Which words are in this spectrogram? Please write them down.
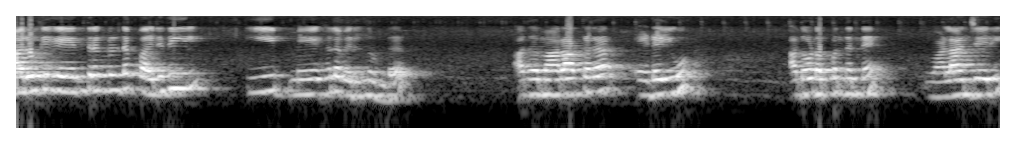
ആരോഗ്യ കേന്ദ്രങ്ങളുടെ പരിധിയിൽ ഈ മേഖല വരുന്നുണ്ട്. അത് മാറാക്കര എടയൂർ അതോടൊപ്പം തന്നെ വളാഞ്ചേരി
